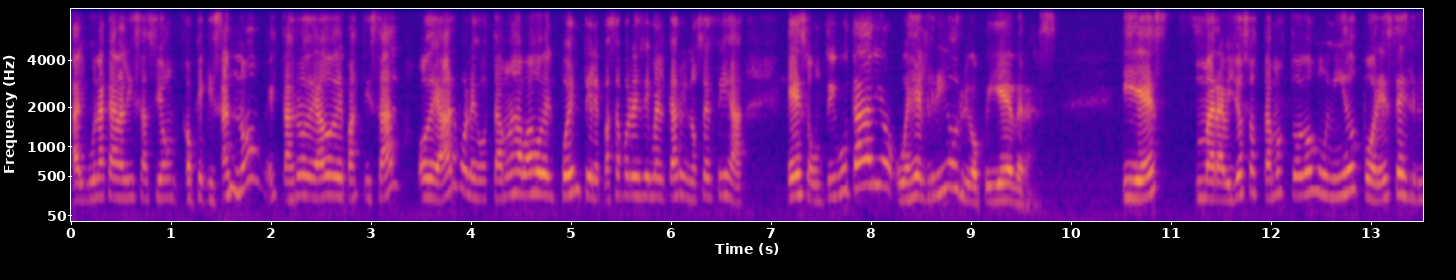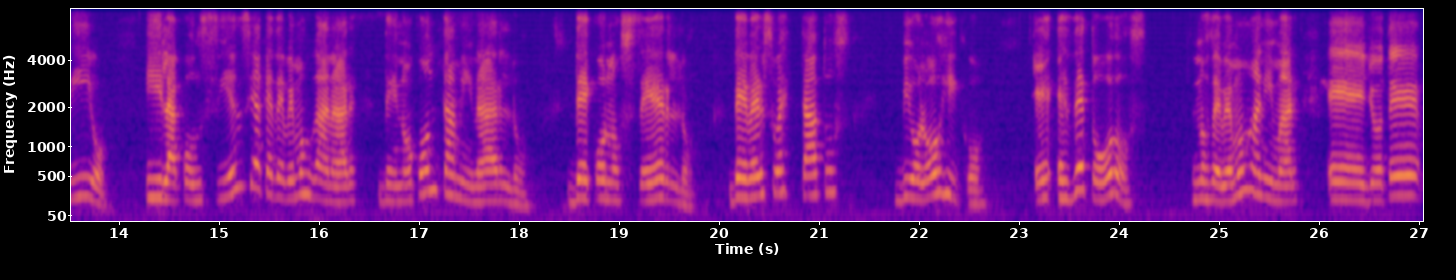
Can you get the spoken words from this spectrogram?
alguna canalización o que quizás no, está rodeado de pastizal o de árboles o está más abajo del puente y le pasa por encima del carro y no se fija, ¿eso un tributario o es el río Río Piedras? Y es maravilloso, estamos todos unidos por ese río y la conciencia que debemos ganar de no contaminarlo, de conocerlo, de ver su estatus biológico, es, de todos. Nos debemos animar. Eh, yo te,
